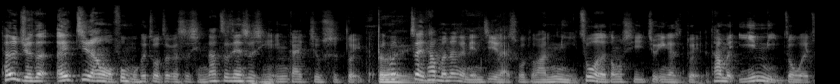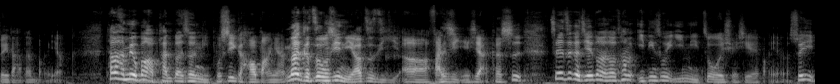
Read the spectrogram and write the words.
他就觉得，哎，既然我父母会做这个事情，那这件事情应该就是对的。因为在他们那个年纪来说的话，你做的东西就应该是对的。他们以你作为最大的榜样，他们还没有办法判断说你不是一个好榜样。那个东西你要自己呃反省一下。可是在这个阶段的时候，他们一定是会以你作为学习的榜样。所以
